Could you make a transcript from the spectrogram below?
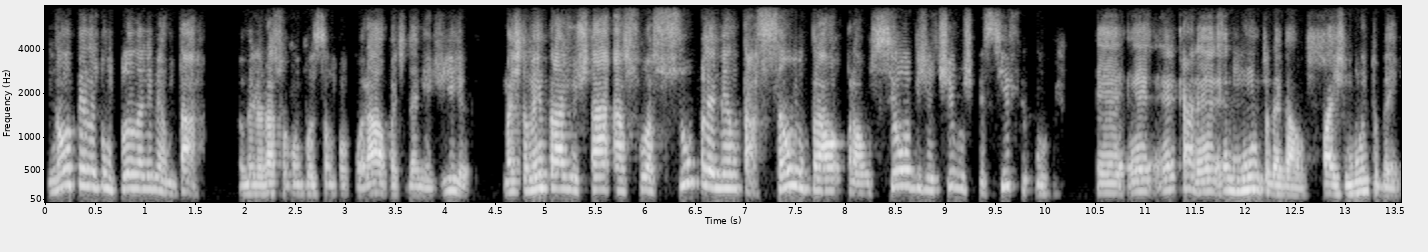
não apenas de um plano alimentar para melhorar sua composição corporal, para te dar energia, mas também para ajustar a sua suplementação para o seu objetivo específico, é, é, é cara, é, é, muito legal, faz muito bem.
